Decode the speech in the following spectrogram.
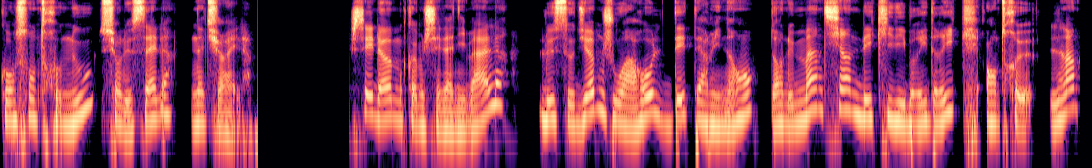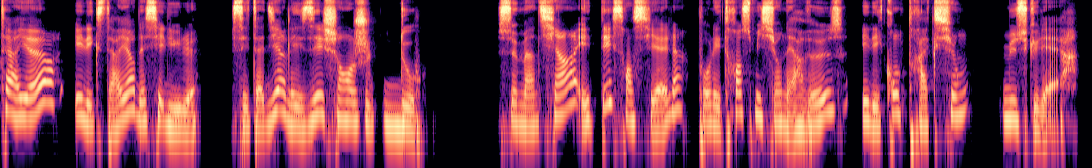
Concentrons-nous sur le sel naturel. Chez l'homme comme chez l'animal, le sodium joue un rôle déterminant dans le maintien de l'équilibre hydrique entre l'intérieur et l'extérieur des cellules, c'est-à-dire les échanges d'eau. Ce maintien est essentiel pour les transmissions nerveuses et les contractions musculaires.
